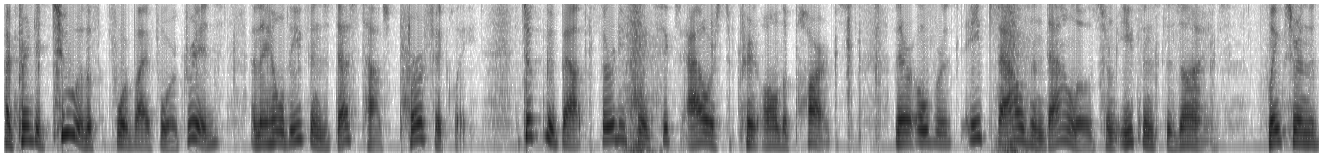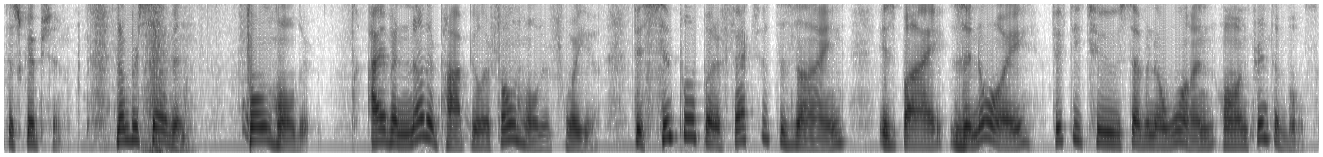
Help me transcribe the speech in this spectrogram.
I printed two of the 4x4 grids, and they hold Ethan's desktops perfectly. It took me about 30.6 hours to print all the parts. There are over 8,000 downloads from Ethan's designs. Links are in the description. Number seven, phone holder. I have another popular phone holder for you. This simple but effective design is by Zenoi 52701 on printables.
